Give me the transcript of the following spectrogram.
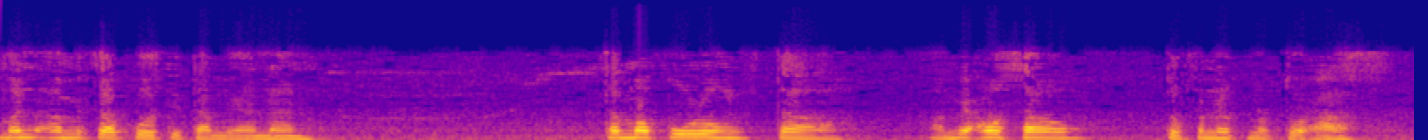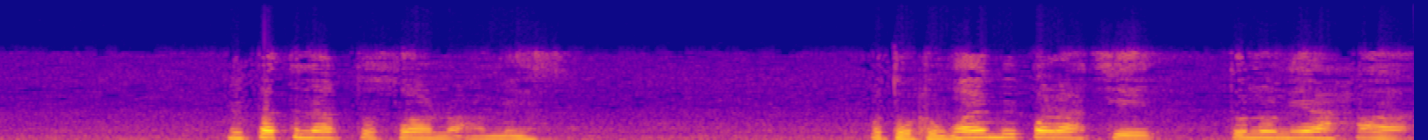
man ami ka po ti tamyanan. Tamapulong kita ami osaw to na to as. Mi patanak to suar no amis. O tutungay mi parachi tuno niya ha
